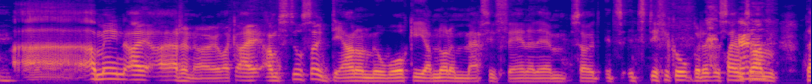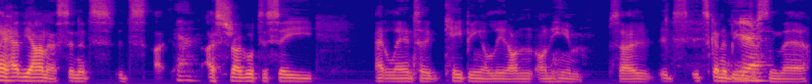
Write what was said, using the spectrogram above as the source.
Uh, I mean, I, I don't know. Like I, I'm still so down on Milwaukee. I'm not a massive fan of them, so it's it's difficult. But at the same Fair time, enough. they have Giannis, and it's it's. Yeah. I, I struggle to see Atlanta keeping a lid on on him. So it's it's going to be yeah. interesting there.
